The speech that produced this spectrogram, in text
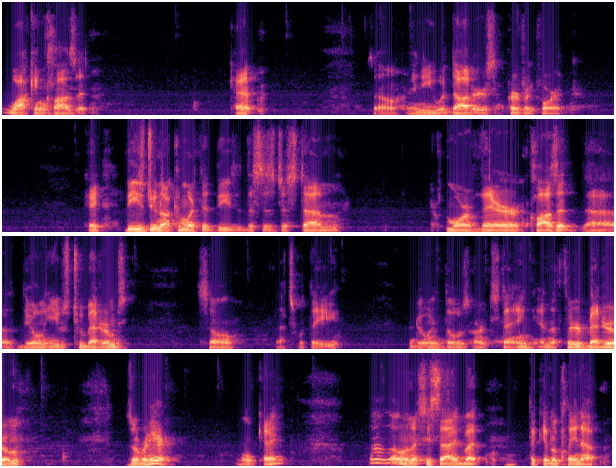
walk-in closet. Okay. So, and you with daughters, perfect for it. Okay, these do not come with it. These, this is just um, more of their closet. Uh, they only use two bedrooms, so that's what they are doing. Those aren't staying, and the third bedroom is over here. Okay, a little messy side, but the kid will clean up.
